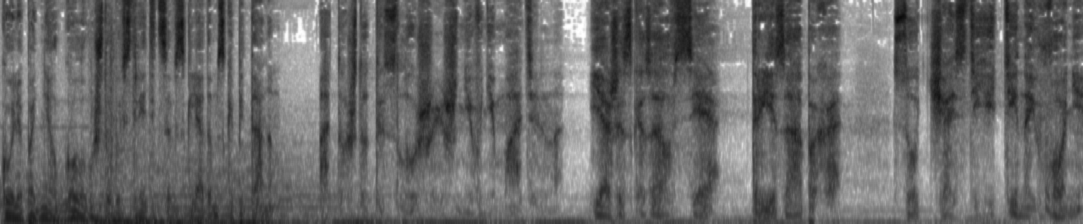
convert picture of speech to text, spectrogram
Коля поднял голову, чтобы встретиться взглядом с капитаном. «А то, что ты слушаешь невнимательно. Я же сказал все. Три запаха. Суть части единой вони.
